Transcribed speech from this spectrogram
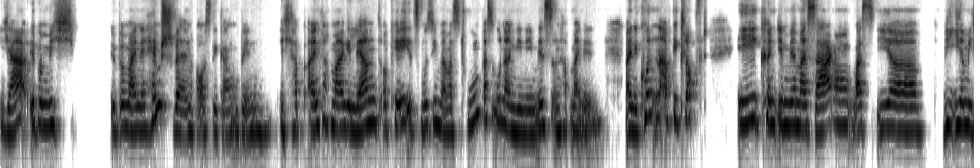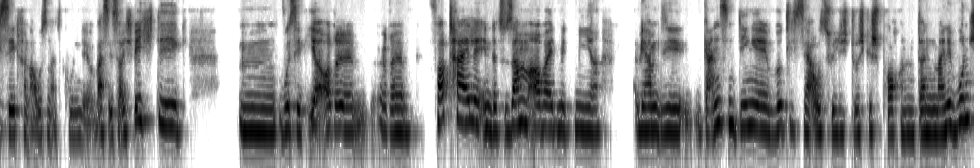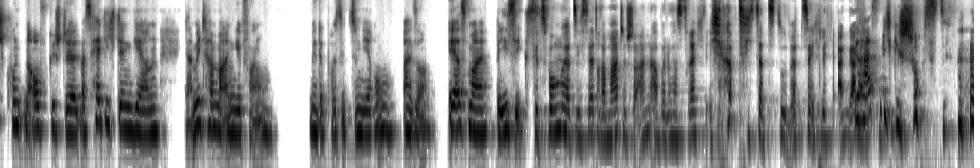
ja über mich über meine Hemmschwellen rausgegangen bin. Ich habe einfach mal gelernt, okay, jetzt muss ich mal was tun, was unangenehm ist und habe meine meine Kunden abgeklopft. Eh, könnt ihr mir mal sagen, was ihr wie ihr mich seht von außen als Kunde? Was ist euch wichtig? Hm, wo seht ihr eure eure Vorteile in der Zusammenarbeit mit mir. Wir haben die ganzen Dinge wirklich sehr ausführlich durchgesprochen, dann meine Wunschkunden aufgestellt. Was hätte ich denn gern? Damit haben wir angefangen mit der Positionierung. Also erstmal Basics. Gezwungen hört sich sehr dramatisch an, aber du hast recht. Ich habe dich dazu tatsächlich angehalten. Du hast mich geschubst.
